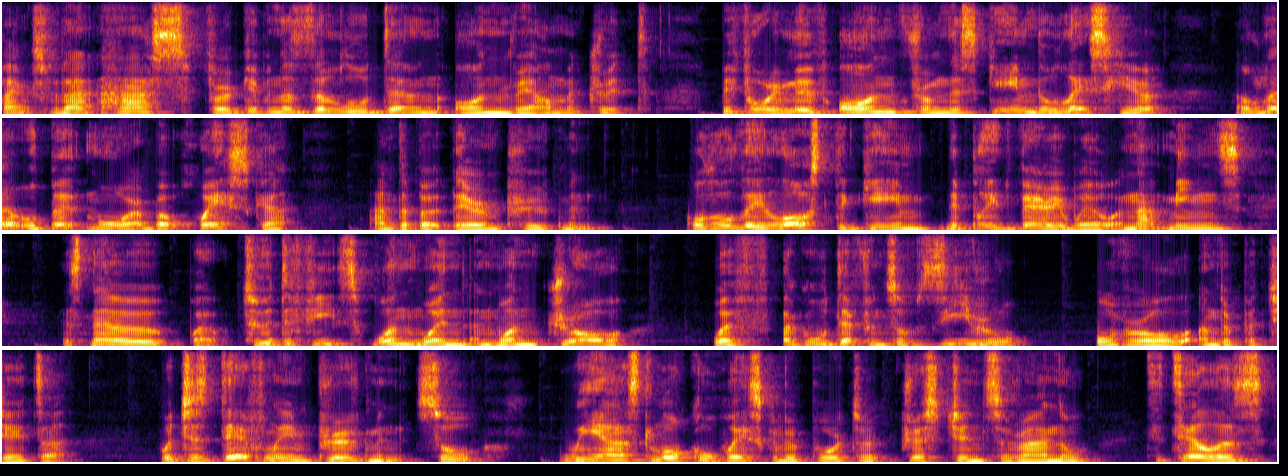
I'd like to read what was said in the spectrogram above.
Thanks for that, Haas, for giving us the lowdown on Real Madrid. Before we move on from this game, though, let's hear a little bit more about Huesca and about their improvement. Although they lost the game, they played very well, and that means it's now well two defeats, one win, and one draw with a goal difference of zero overall under Pacheta, which is definitely improvement. So we asked local Huesca reporter Cristian Serrano to tell us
